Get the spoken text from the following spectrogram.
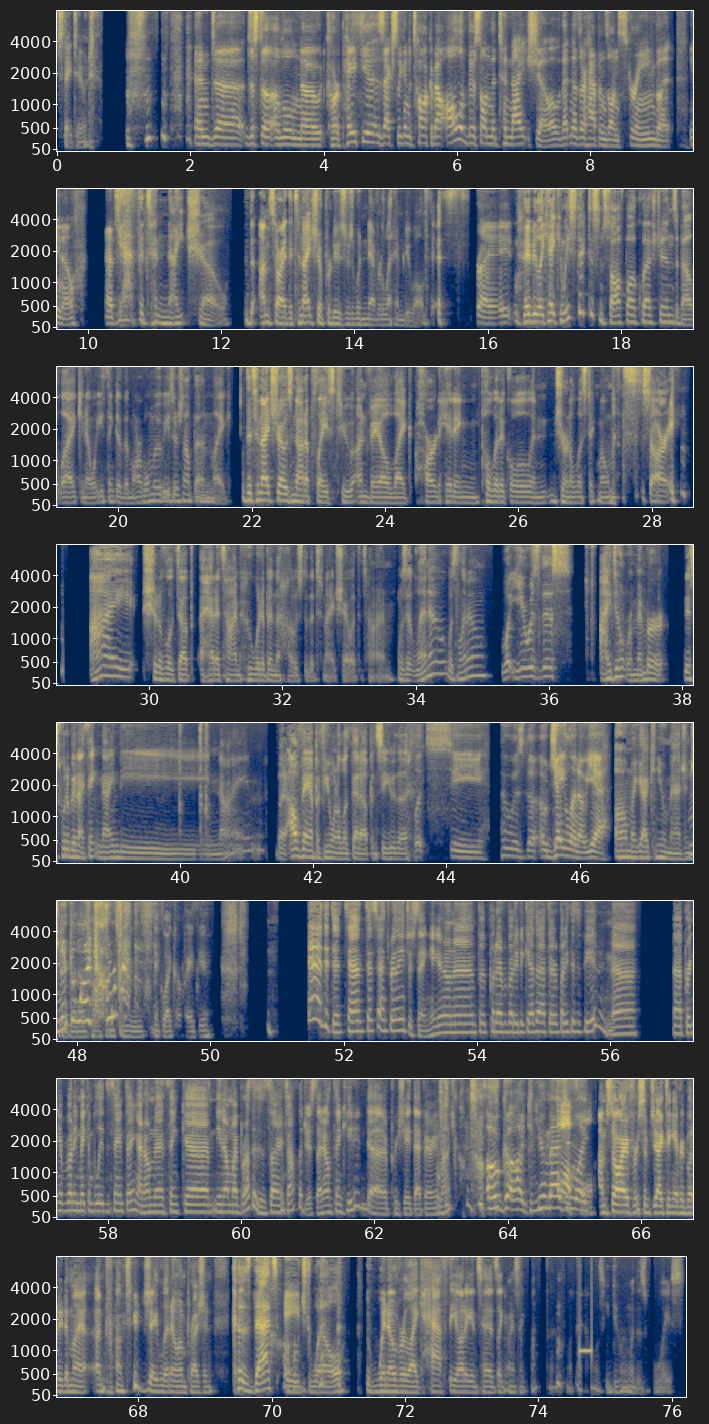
stay tuned. and uh, just a, a little note Carpathia is actually going to talk about all of this on The Tonight Show. Oh, that never happens on screen, but, you know, that's. Yeah, the Tonight Show. The- I'm sorry, the Tonight Show producers would never let him do all this. Right. They'd be like, "Hey, can we stick to some softball questions about like, you know, what you think of the Marvel movies or something?" Like, the Tonight Show is not a place to unveil like hard-hitting political and journalistic moments. sorry. I should have looked up ahead of time who would have been the host of the Tonight Show at the time. Was it Leno? Was Leno? What year was this? I don't remember. This would have been, I think, 99. But I'll vamp if you want to look that up and see who the. Let's see. Who is the. Oh, Jay Leno, yeah. Oh my God, can you imagine Jay Nikolai Leno talking to Nikolai Carpathia? Yeah, that, that, sounds, that sounds really interesting. You're going to put, put everybody together after everybody disappeared and uh, uh, bring everybody, make them believe the same thing. I don't uh, think, uh, you know, my brother's a Scientologist. I don't think he did uh, appreciate that very much. Oh, God. Can you imagine, like. I'm sorry for subjecting everybody to my impromptu Jay Leno impression because that's Oh, aged well. Went over like half the audience heads. Like I was like, what the, what the hell is he doing with his voice?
